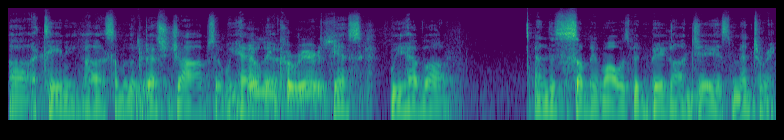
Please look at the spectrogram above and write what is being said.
uh, attaining uh, some of the best jobs that we have. Building there. careers. Yes, we have a and this is something I've always been big on, Jay, is mentoring.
